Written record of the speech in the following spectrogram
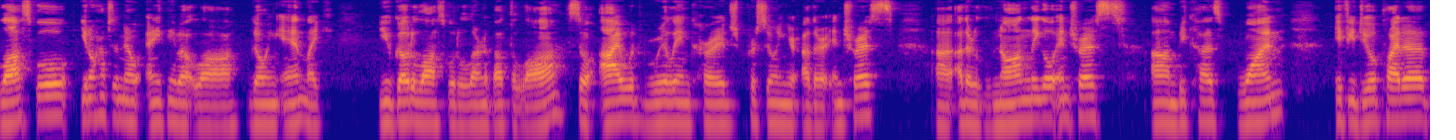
law school you don't have to know anything about law going in like you go to law school to learn about the law. So i would really encourage pursuing your other interests uh, other non-legal interests um, because one if you do apply to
